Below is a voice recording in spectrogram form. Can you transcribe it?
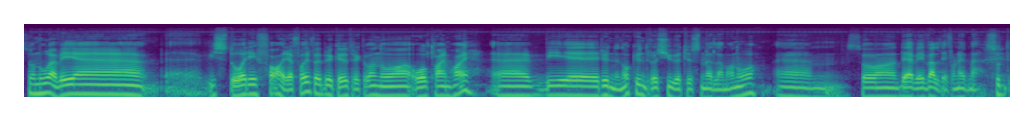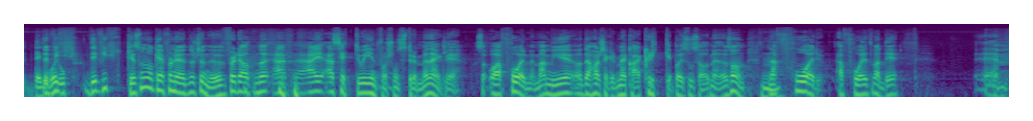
Så nå er vi eh, Vi står i fare for, for å bruke det uttrykket, nå all time high. Eh, Vi runder nok 120 000 medlemmer nå, eh, så det er vi veldig fornøyd med. Så det Det, går opp. det virker som dere er fornøyd, skjønner du. For jeg, jeg, jeg sitter jo i informasjonsstrømmen, egentlig. Så, og jeg får med meg mye, og det har sikkert med hva jeg klikker på i sosiale medier og sånn, men jeg får, jeg får et veldig eh,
